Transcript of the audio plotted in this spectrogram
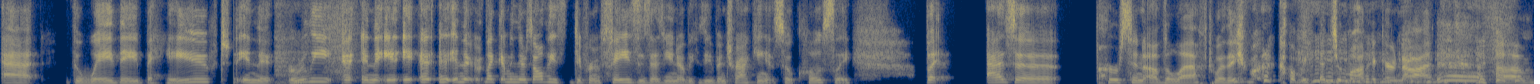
at the way they behaved in the early in the in the like i mean there's all these different phases as you know because you've been tracking it so closely but as a person of the left, whether you want to call me hegemonic or not. Um,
